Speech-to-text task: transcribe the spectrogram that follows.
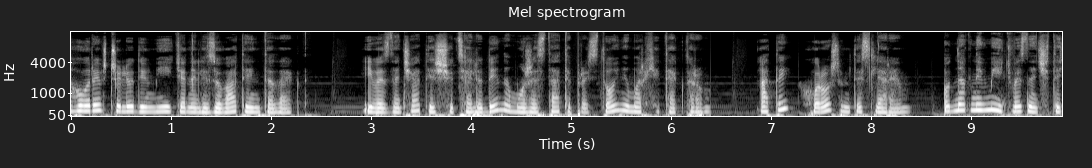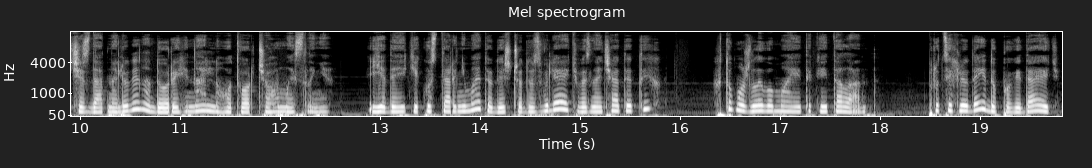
говорив, що люди вміють аналізувати інтелект і визначати, що ця людина може стати пристойним архітектором, а ти хорошим теслярем. Однак не вміють визначити, чи здатна людина до оригінального творчого мислення. Є деякі кустарні методи, що дозволяють визначати тих, хто, можливо, має такий талант. Про цих людей доповідають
